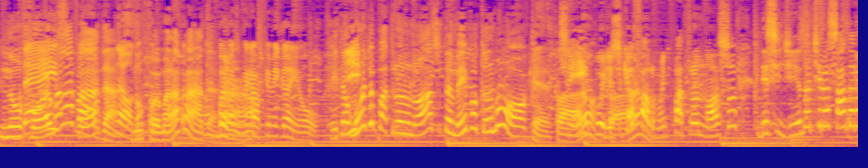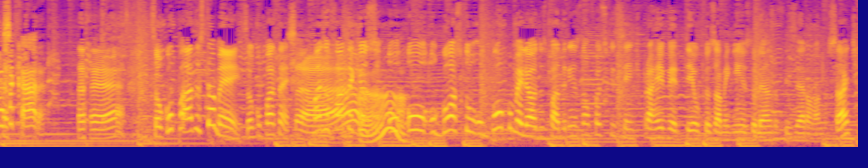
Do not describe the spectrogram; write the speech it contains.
Não 10 foi uma lavada. pontos- Não, Não foi uma não lavada. Não foi, mas o Não. melhor filme ganhou. Então, E- muito patrono nosso também votou no Moonwalker. Claro, Sim, por isso que eu claro. falo, muito patrono nosso decidido a tirar sarro da nossa cara. É, são culpados também, são culpados também. Mas o fato é que os, o, o, o, gosto um pouco melhor dos padrinhos não foi suficiente para reverter o que os amiguinhos do Leandro fizeram lá no site.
